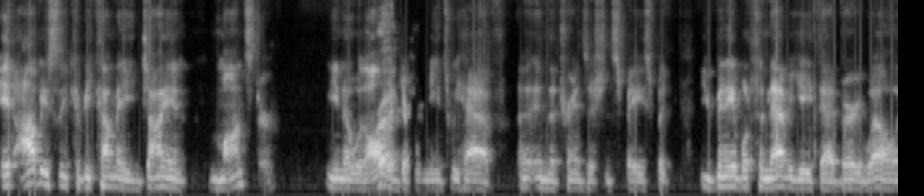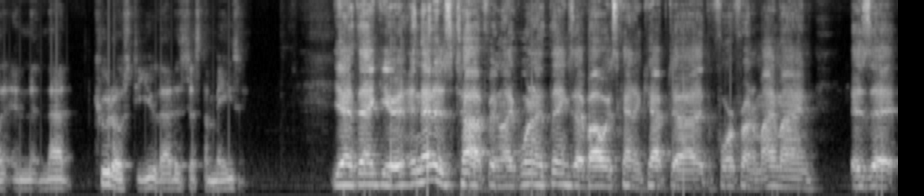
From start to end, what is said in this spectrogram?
it obviously could become a giant monster you know with all right. the different needs we have uh, in the transition space but you've been able to navigate that very well and, and that kudos to you. That is just amazing. Yeah, thank you. And that is tough. And like one of the things I've always kind of kept uh, at the forefront of my mind is that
